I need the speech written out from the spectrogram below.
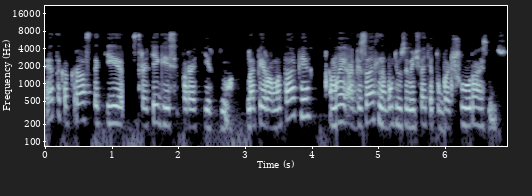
это как раз-таки стратегия сепаратизма. На первом этапе мы обязательно будем замечать эту большую разницу.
